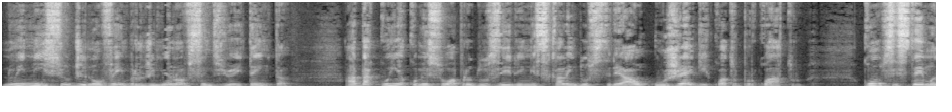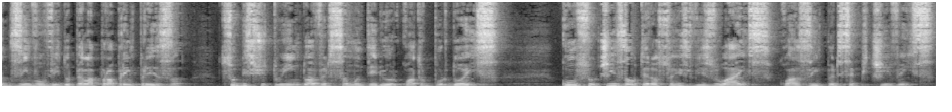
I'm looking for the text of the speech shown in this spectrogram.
No início de novembro de 1980, a da Cunha começou a produzir em escala industrial o JEG 4x4, com um sistema desenvolvido pela própria empresa, substituindo a versão anterior 4x2, com sutis alterações visuais, quase imperceptíveis,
